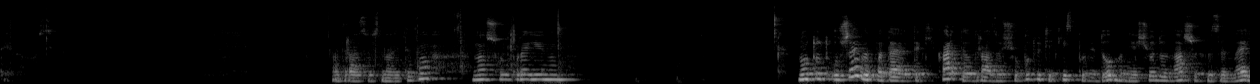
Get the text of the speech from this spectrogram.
Дивимося. Одразу знайдемо нашу Україну. Ну, тут вже випадають такі карти одразу, що будуть якісь повідомлення щодо наших земель,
